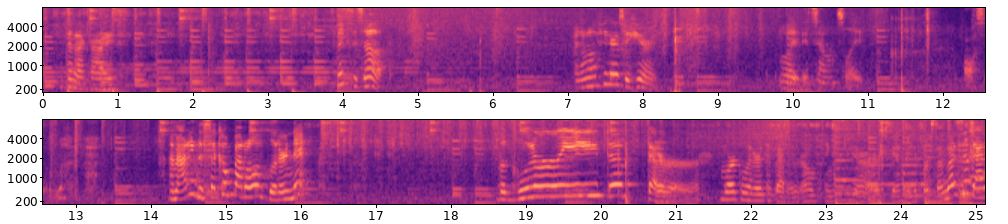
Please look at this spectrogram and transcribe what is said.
Look at that, guys. Mix this up. I don't know if you guys are hear it, but it sounds like awesome. I'm adding the second bottle of glitter next. The glittery, the better. More glitter, the better. I don't think you understand me the first time I said that.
